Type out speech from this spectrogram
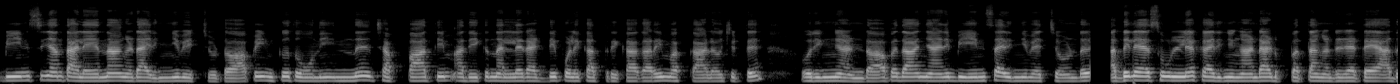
ബീൻസ് ഞാൻ തലേന്ന് അങ്ങോട്ട് അരിഞ്ഞ് വെച്ചു കേട്ടോ അപ്പോൾ എനിക്ക് തോന്നി ഇന്ന് ചപ്പാത്തിയും അതേക്ക് നല്ലൊരു അടിപൊളി കത്രിക്ക കറിയും വെക്കാലോ വെച്ചിട്ട് ഒരുങ്ങുണ്ടോ. അപ്പോൾ ഇതാ ഞാൻ ബീൻസ് അരിഞ്ഞ് വെച്ചോണ്ട് അത് ലേസം ഉള്ളിയൊക്കെ അരിഞ്ഞുങ്ങാണ്ട് അടുപ്പത്ത് അങ്ങോട്ട് ഇടട്ടെ. അത്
